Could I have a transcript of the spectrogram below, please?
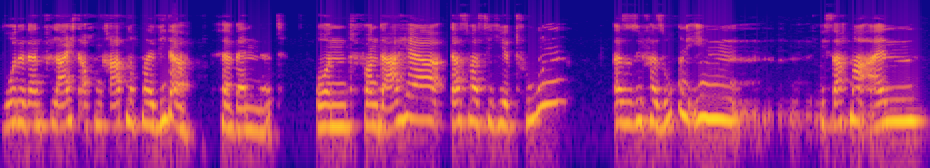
wurde dann vielleicht auch ein Grab nochmal wieder verwendet. Und von daher, das, was sie hier tun, also sie versuchen ihnen, ich sag mal, ein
